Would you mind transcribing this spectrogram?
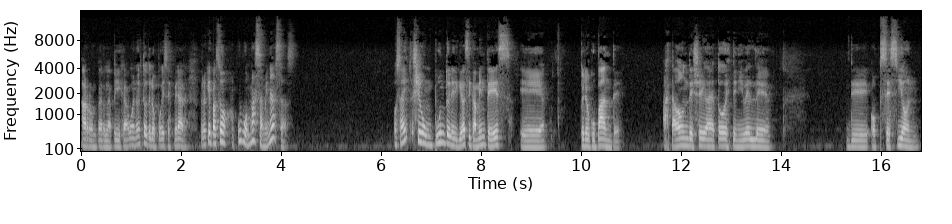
a romper la pija. Bueno, esto te lo podés esperar. Pero ¿qué pasó? Hubo más amenazas. O sea, esto llega a un punto en el que básicamente es eh, preocupante. Hasta dónde llega todo este nivel de, de obsesión.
